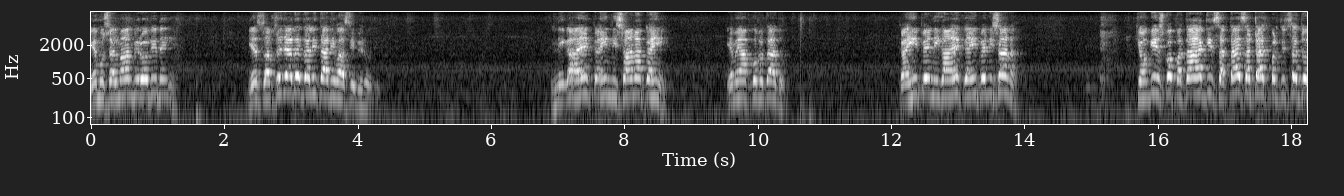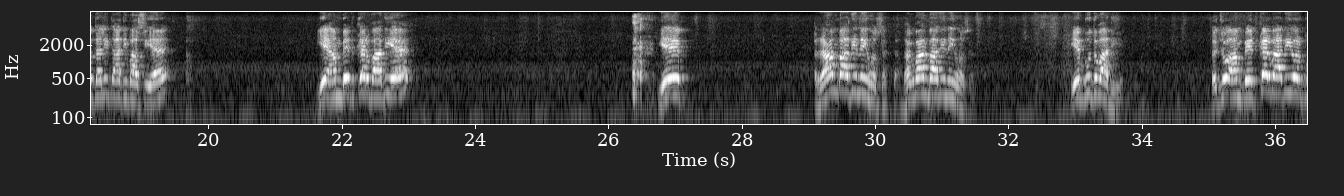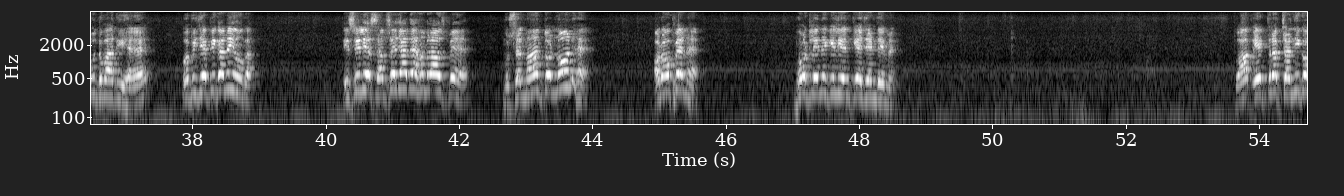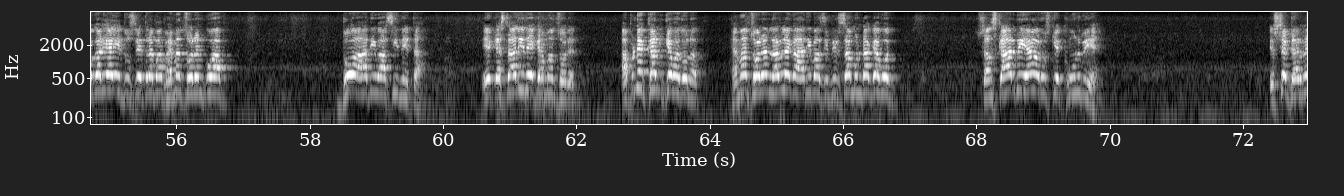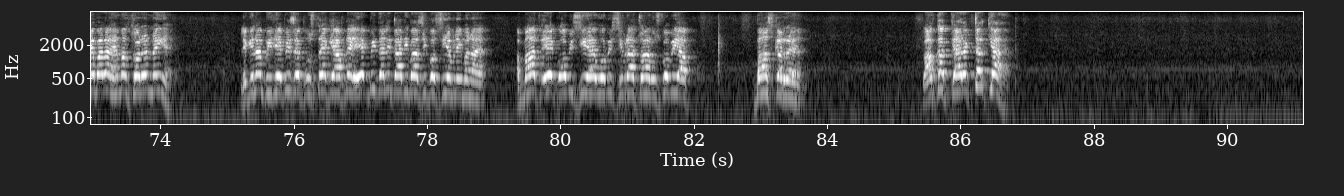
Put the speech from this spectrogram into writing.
ये मुसलमान विरोधी नहीं है। ये सबसे ज़्यादा दलित आदिवासी विरोधी। निगाहें कहीं, निशाना कहीं, ये मैं आपको बता दूँ। कहीं पे निगाहें, कहीं पे निशाना। क्योंकि इसको पता है कि सत्ताईस अट्ठाईस प्रतिशत जो दलित आदिवासी है, ये अंबेडकरवादी है। ये रामवादी नहीं हो सकता, भगवानवादी नहीं हो सकता। ये बुद्धवादी है। तो जो अंबेडकरवादी और बुद्धवादी है, वो बीजेपी का नहीं होगा। इसीलिए सबसे ज़्यादा हमला उस पर है। मुसलमान तो नॉन है और ओपन है वोट लेने के लिए इनके एजेंडे में। तो आप एक तरफ़ चन्नी को कर आइए दूसरी तरफ़ आप हेमंत सोरेन को आप दो आदिवासी नेता, एक स्टालिन, एक हेमंत सोरेन। अपने कर्म के बदौलत हेमंत सोरेन लड़ लेगा, आदिवासी बिरसा मुंडा का वो संस्कार भी है और उसके खून भी है। इससे डरने वाला हेमंत सोरेन नहीं है। लेकिन हम बीजेपी से पूछते हैं कि आपने एक भी दलित आदिवासी को सीएम नहीं बनाया। अब मात्र एक ओबीसी है, वो भी शिवराज चौहान, उसको भी आप बाँस कर रहे हैं। तो आपका कैरेक्टर क्या है?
